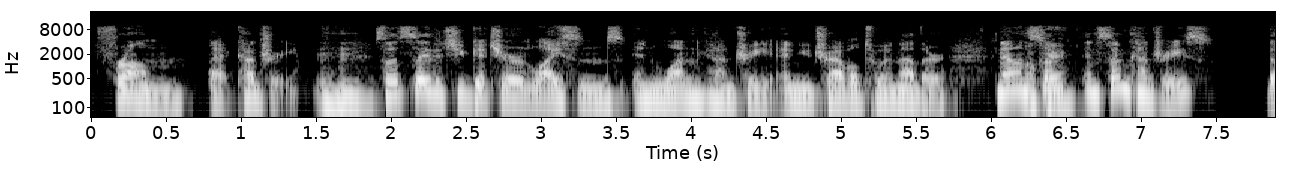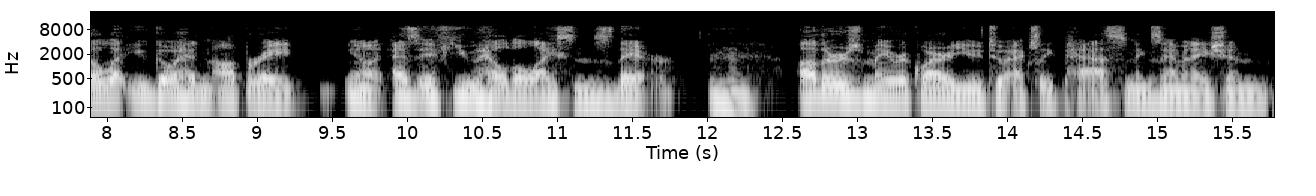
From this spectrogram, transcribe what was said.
from that country. Mm-hmm. So let's say that you get your license in one country and you travel to another. Now in some, in some countries, they'll let you go ahead and operate, you know, as if you held a license there. Mm-hmm. Others may require you to actually pass an examination,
